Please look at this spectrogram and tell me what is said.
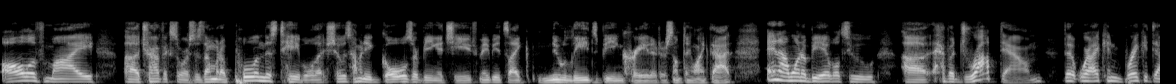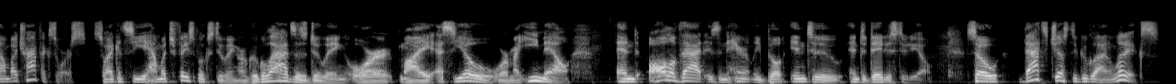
all of my uh, traffic sources. I'm going to pull in this table that shows how many goals are being achieved. Maybe it's like new leads being created or something like that. And I want to be able to uh, have a drop down that where I can break it down by traffic source. So I can see how much Facebook's doing or Google Ads is doing or my SEO or my email. And all of that is inherently built into into Data Studio. So that's just the Google Analytics.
